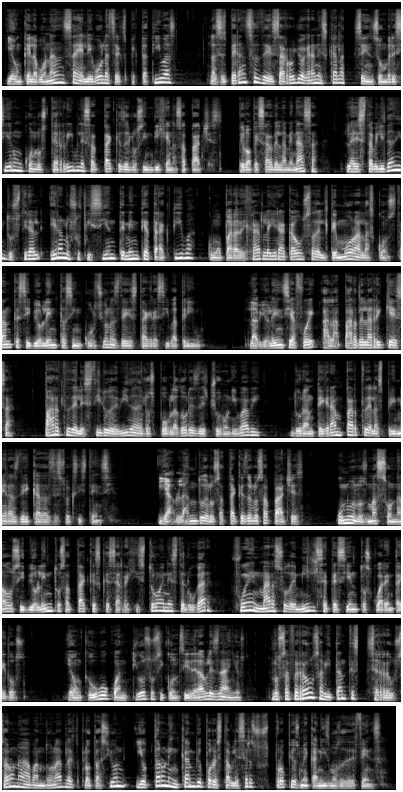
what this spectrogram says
y aunque la bonanza elevó las expectativas, las esperanzas de desarrollo a gran escala se ensombrecieron con los terribles ataques de los indígenas apaches. Pero a pesar de la amenaza, la estabilidad industrial era lo suficientemente atractiva como para dejarla ir a causa del temor a las constantes y violentas incursiones de esta agresiva tribu. La violencia fue, a la par de la riqueza, parte del estilo de vida de los pobladores de Churunibabi durante gran parte de las primeras décadas de su existencia. Y hablando de los ataques de los apaches, uno de los más sonados y violentos ataques que se registró en este lugar fue en marzo de 1742, y aunque hubo cuantiosos y considerables daños, los aferrados habitantes se rehusaron a abandonar la explotación y optaron en cambio por establecer sus propios mecanismos de defensa.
